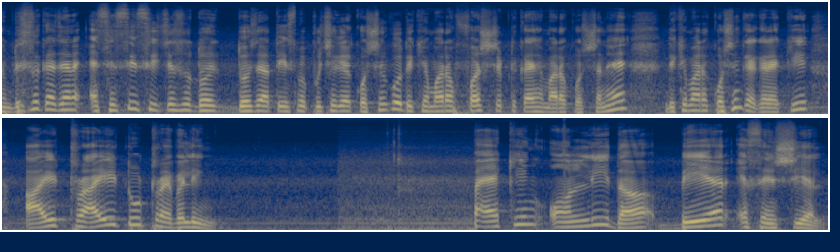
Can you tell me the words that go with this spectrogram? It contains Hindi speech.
हम डिस्कस कर जा रहे हैं एस एस सी सी दो दो हज़ार तेईस में पूछे गए क्वेश्चन को। देखिए, हमारा फ़र्स्ट शिफ्ट का है, हमारा क्वेश्चन है। देखिए, हमारा क्वेश्चन क्या कह रहा है कि I try to travelling packing only the bare essential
